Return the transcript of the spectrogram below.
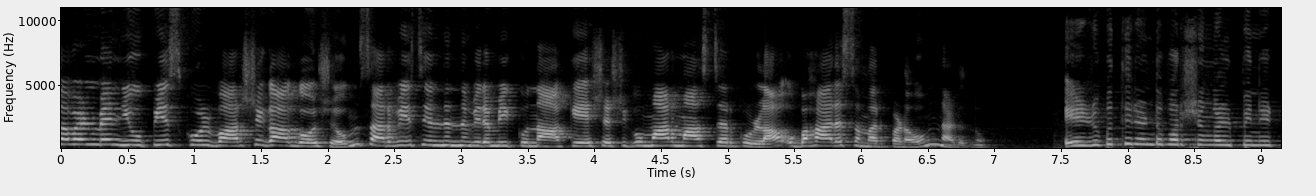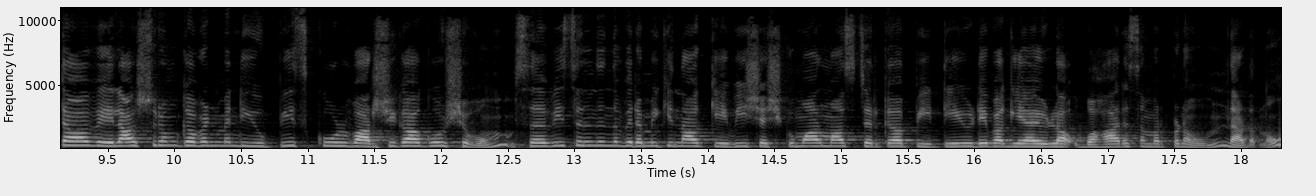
ഗവൺമെന്റ് യു പി സ്കൂൾ വാർഷികാഘോഷവും സർവീസിൽ നിന്ന് വിരമിക്കുന്ന കെ ശശികുമാർ മാസ്റ്റർക്കുള്ള ഉപഹാര സമർപ്പണവും നടന്നു. എഴുപത്തിരണ്ട് വർഷങ്ങൾ പിന്നിട്ട Velashram government U P school വാർഷികാഘോഷവും സർവീസിൽ നിന്ന് വിരമിക്കുന്ന കെ വി ശശികുമാർ മാസ്റ്റർക്ക് പി ടി എയുടെ വകയായുള്ള ഉപഹാര സമർപ്പണവും നടന്നു.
